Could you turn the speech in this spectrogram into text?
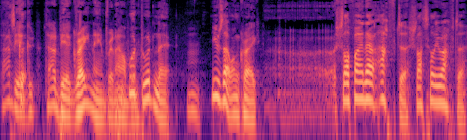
That'd be, a, gr- that'd be a great name for an album. Would, wouldn't it? Use that one, Craig. Shall I find out after? Shall I tell you after?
